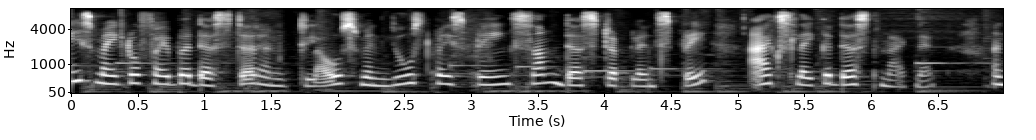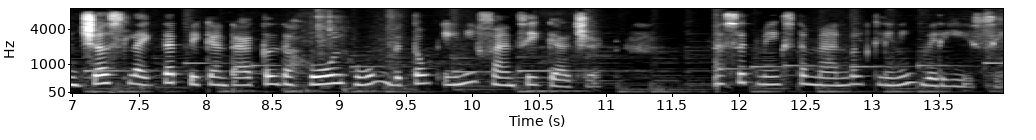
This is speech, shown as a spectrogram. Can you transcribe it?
These microfiber duster and gloves when used by spraying some dust repellent spray acts like a dust magnet and just like that we can tackle the whole home without any fancy gadget as it makes the manual cleaning very easy.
